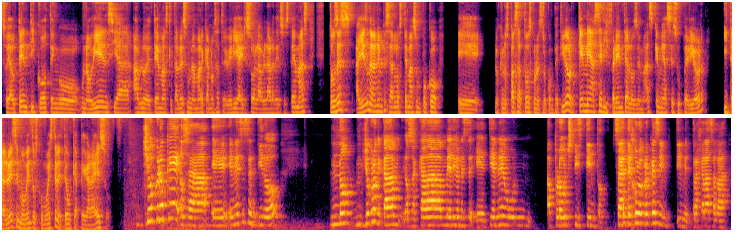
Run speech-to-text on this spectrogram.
Soy auténtico, tengo una audiencia, hablo de temas que tal vez una marca no se atrevería a ir sola a hablar de esos temas. Entonces, ahí es donde van a empezar los temas un poco eh, lo que nos pasa a todos con nuestro competidor. ¿Qué me hace diferente a los demás? ¿Qué me hace superior? Y tal vez en momentos como este me tengo que apegar a eso. Yo creo que, o sea, eh, en ese sentido, no, yo creo que cada, o sea, cada medio en eh, tiene un approach distinto. O sea, te juro, creo que si, me trajeras a, la,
